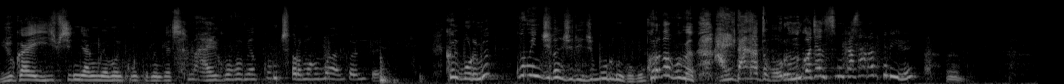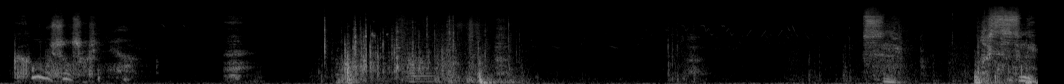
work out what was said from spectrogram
육아의 입신양명을 꿈꾸는 게 참 알고 보면 꿈처럼 허무한 건데. 그걸 모르면 꿈인지 현실인지 모르는 거고. 그러다 보면 알다가도 모르는 거지 않습니까 사람들이? 그건 무슨 소리냐? 스승님. 아, 스승님.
